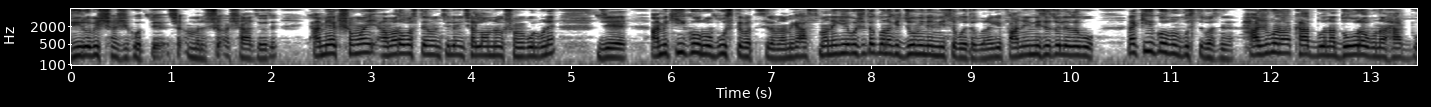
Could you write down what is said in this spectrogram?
দৃঢ় বিশ্বাসী করতে মানে সাহায্য করতে। আমি এক সময়, আমার অবস্থা এমন ছিল ইনশাল্লাহ অন্য এক সময় বলব না, যে আমি কি করব বুঝতে পারছিলাম না। আমি আসমানে গিয়ে বসে থাকব নাকি জমিনের নিচে বসে থাকব, নাকি পানির নিচে চলে যাব? না কি করব বুঝতে পারছি না। হাসবো না, খাটবো না, দৌড়াবো না, হাঁটবো,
